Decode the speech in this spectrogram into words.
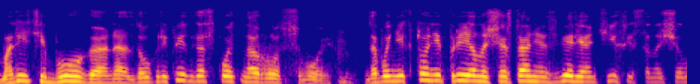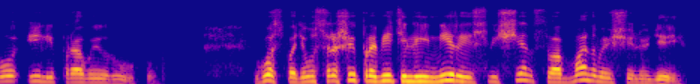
Молите Бога о нас, да укрепит Господь народ свой, дабы никто не принял начертание зверя Антихриста на чело или правую руку. Господи, устраши правителей мира и священства, обманывающие людей,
